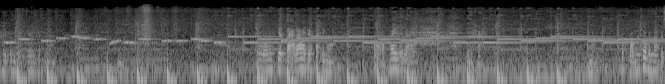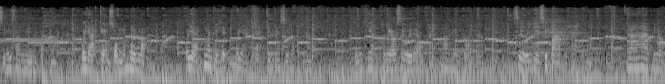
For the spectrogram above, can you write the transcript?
ให้เป็นใกล้ๆกับพี่น้องโอ้ยอย่ตาไล่ด้วยค่ะพี่น้องขออภัยอะไรนี่ค่ะกับขอไม่ก็มันนอนกับซินี่ซัมนี่นะคะ บ่อยากแกงสมน้ำเพลินหรอกบ่อยากง่วนที่เฮ็ดบ่อยากอยากกินแกงสีนาะค่ะพี่น้องจะมีเพียงคนเนียวซื้อไว้ได้เอาค่ะนอกเรียบร้อยแล้วซื้อไว้ยี่สิบบาทเลยค่ะค่ะพี่น้อง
